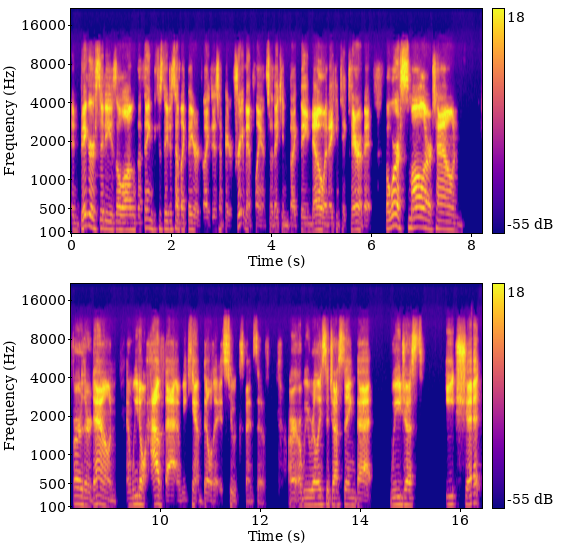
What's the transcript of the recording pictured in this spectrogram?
in bigger cities along the thing because they just have like bigger like they just have bigger treatment plants or they can like they know and they can take care of it but we're a smaller town further down and we don't have that and we can't build it it's too expensive are, are we really suggesting that we just eat shit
